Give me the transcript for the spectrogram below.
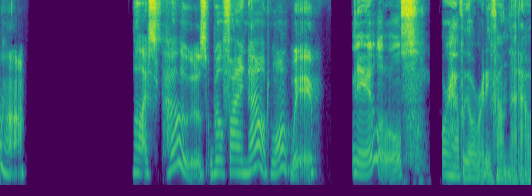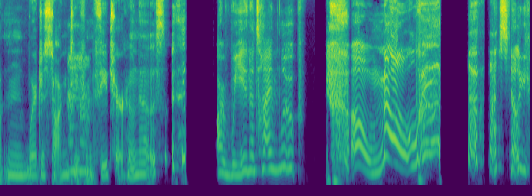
Huh. Well, I suppose we'll find out, won't we? News. Or have we already found that out and we're just talking to you from the mm. future? Who knows? Are we in a time loop? oh no! I'll tell you.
